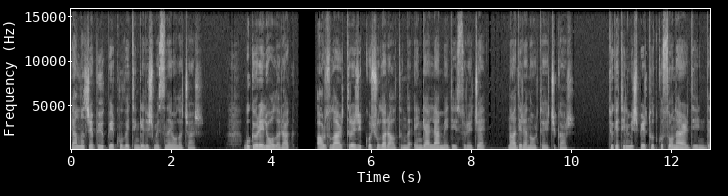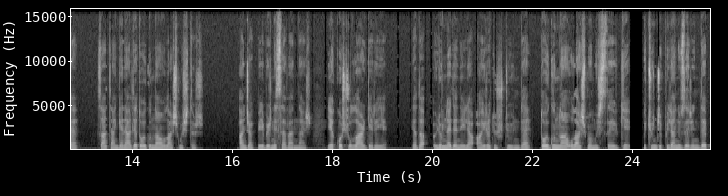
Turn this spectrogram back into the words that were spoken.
yalnızca büyük bir kuvvetin gelişmesine yol açar. Bu göreli olarak arzular trajik koşullar altında engellenmediği sürece nadiren ortaya çıkar. Tüketilmiş bir tutku sona erdiğinde zaten genelde doygunluğa ulaşmıştır. Ancak birbirini sevenler ya koşullar gereği ya da ölüm nedeniyle ayrı düştüğünde doygunluğa ulaşmamış sevgi üçüncü plan üzerinde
